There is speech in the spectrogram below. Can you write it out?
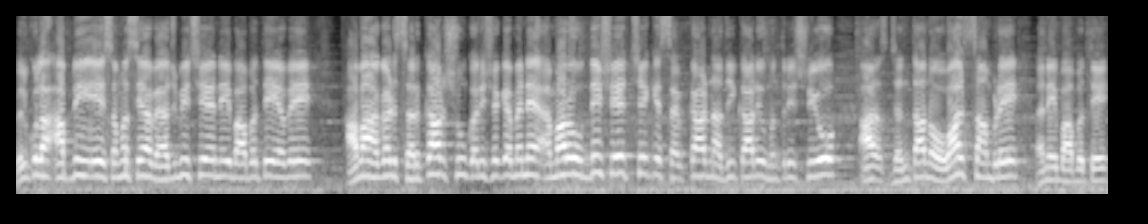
બિલકુલ આપની એ સમસ્યા વ્યાજબી છે અને એ બાબતે હવે આમાં આગળ સરકાર શું કરી શકે? અને અમારો ઉદ્દેશ એ જ છે કે સરકારના અધિકારીઓ મંત્રીશ્રીઓ આ જનતાનો અવાજ સાંભળે અને એ બાબતે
